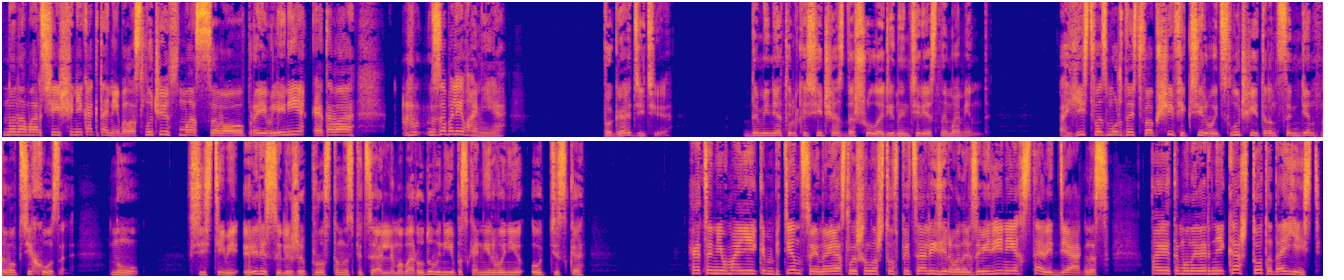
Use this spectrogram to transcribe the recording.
но на Марсе еще никогда не было случаев массового проявления этого... заболевания. Погодите. До меня только сейчас дошел один интересный момент. А есть возможность вообще фиксировать случаи трансцендентного психоза? Ну, в системе Эрис или же просто на специальном оборудовании по сканированию оттиска — это не в моей компетенции, но я слышала, что в специализированных заведениях ставят диагноз, поэтому наверняка что-то да есть»,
